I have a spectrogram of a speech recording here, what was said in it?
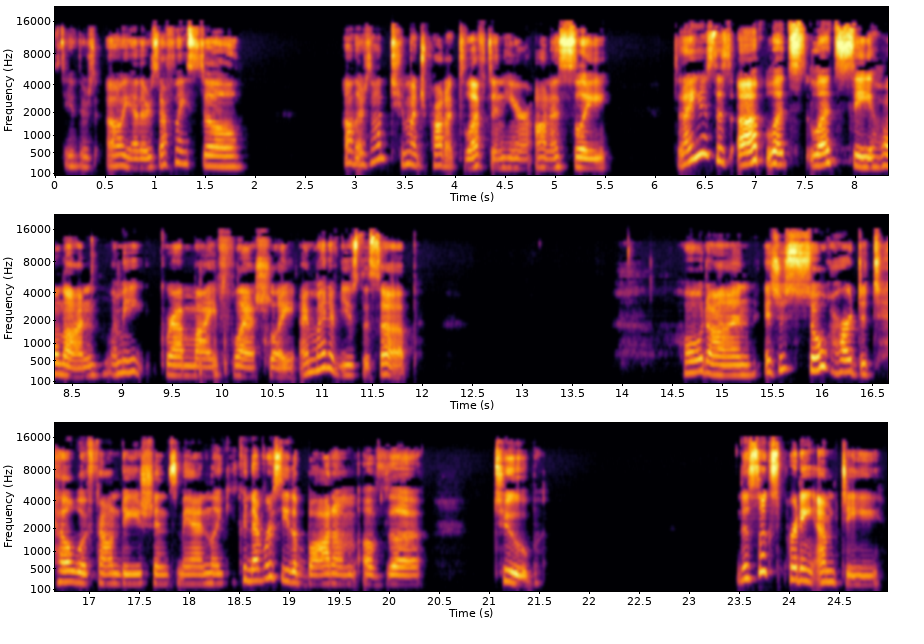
see if there's, oh yeah, there's definitely still Oh, there's not too much product left in here, honestly. Did I use this up? Let's let's see. Hold on. Let me grab my flashlight. I might have used this up. Hold on. It's just so hard to tell with foundations, man. Like you can never see the bottom of the tube. This looks pretty empty,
